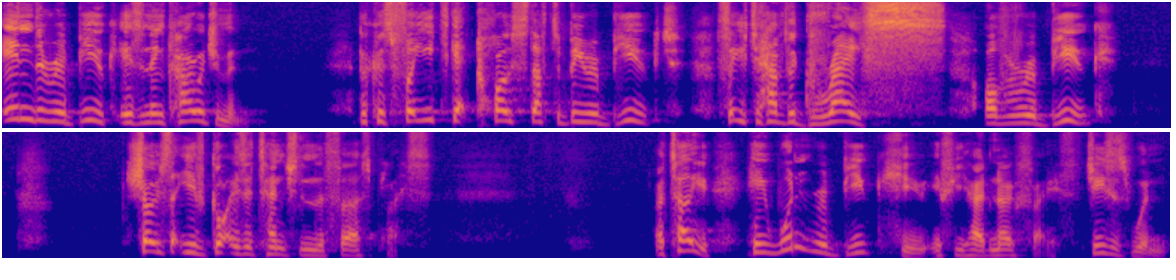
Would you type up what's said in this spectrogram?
in the rebuke is an encouragement. Because for you to get close enough to be rebuked, for you to have the grace of a rebuke, shows that you've got his attention in the first place. I tell you, he wouldn't rebuke you if you had no faith. Jesus wouldn't.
